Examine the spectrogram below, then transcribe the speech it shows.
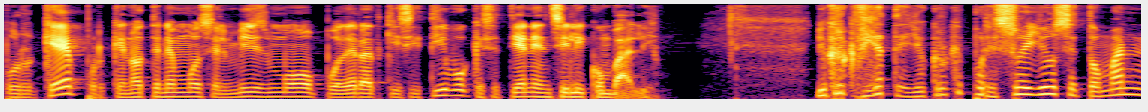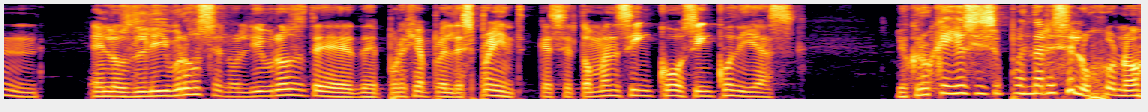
¿Por qué? Porque no tenemos el mismo poder adquisitivo que se tiene en Silicon Valley. Yo creo que, fíjate, yo creo que por eso ellos se toman en los libros, en los libros de, de por ejemplo, el de Sprint, que se toman cinco, cinco días. Yo creo que ellos sí se pueden dar ese lujo, ¿no?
